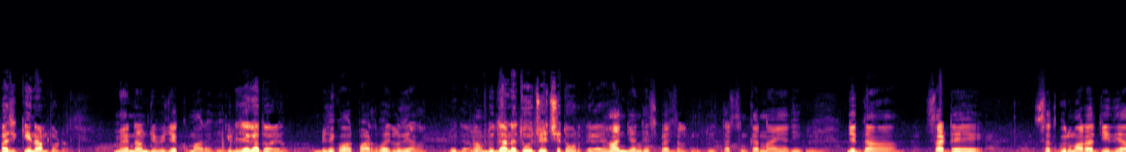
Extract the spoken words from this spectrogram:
ਭਾਜੀ ਕੀ ਨਾਮ ਤੁਹਾਡਾ? ਮੇਰਾ ਨਾਮ ਜੀ ਵਿਜੇ ਕੁਮਾਰ ਹੈ ਜੀ। ਕਿਹੜੀ ਜਗ੍ਹਾ ਤੋਂ ਆਏ ਹੋ? ਵਿਜੇ ਕੁਮਾਰ ਭਾਰਦਵਾਜ ਲੁਧਿਆਣਾ। ਲੁਧਿਆਣਾ। ਤੋਂ ਉਚੇਚੇ ਤੌਰ ਤੇ ਆਏ ਹੋ? ਹਾਂਜੀ ਹਾਂਜੀ ਸਪੈਸ਼ਲ ਦਰਸ਼ਨ ਕਰਨ ਆਏ ਆ ਜੀ। ਜਿੱਦਾਂ ਸਾਡੇ ਸਤਿਗੁਰੂ ਮਹਾਰਾਜ ਜੀ ਦਾ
